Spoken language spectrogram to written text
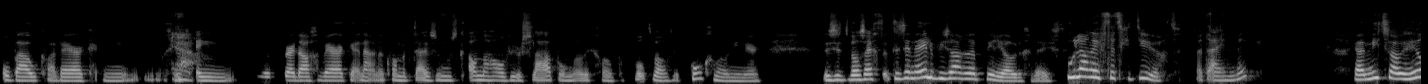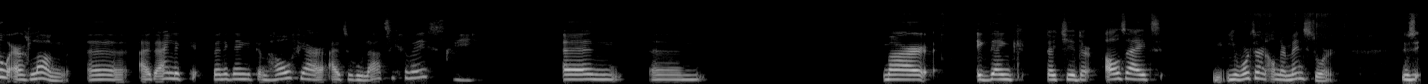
opbouwen qua werk. En ging ja. één per dag werken. En nou, dan kwam ik thuis en moest ik anderhalf uur slapen omdat ik gewoon kapot was. Ik kon gewoon niet meer. Dus het was echt, het is een hele bizarre periode geweest. Hoe lang heeft het geduurd uiteindelijk? Ja, niet zo heel erg lang. Uh, uiteindelijk ben ik denk ik een half jaar uit de relatie geweest. Okay. En, um, maar ik denk dat je er altijd, je wordt er een ander mens door. Dus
